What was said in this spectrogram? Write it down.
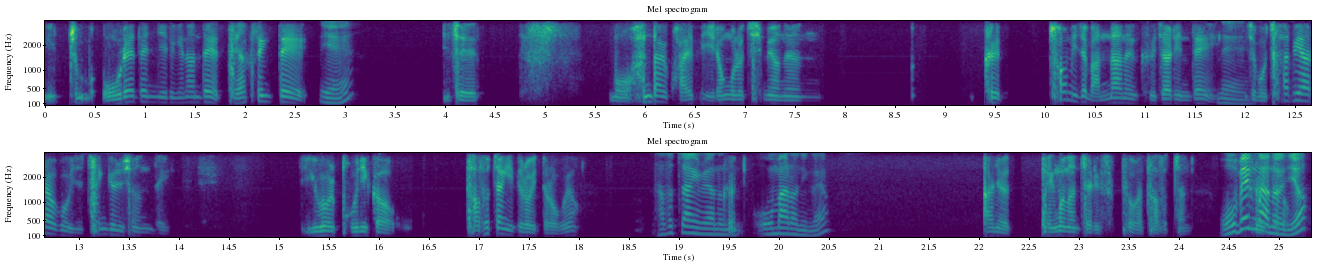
이좀 오래된 일이긴 한데 대학생 때 예. 이제 뭐 한 달 과외비 이런 걸로 치면은 그 처음 이제 만나는 그 자리인데 네. 이제 뭐 차비하라고 이제 챙겨주셨는데 이걸 보니까 다섯 장이 들어있더라고요. 다섯 장이면은 그- 5만 원인가요? 아니요, 100만 원짜리 수표가 다섯 장. 500만 원이요?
